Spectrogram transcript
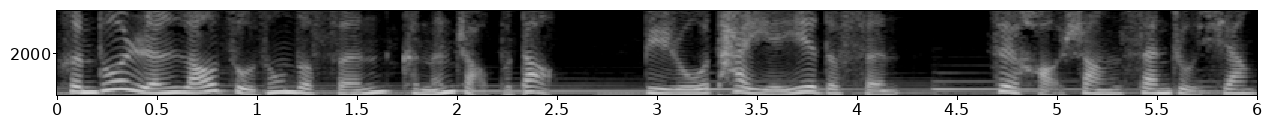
很多人老祖宗的坟可能找不到，比如太爷爷的坟，最好上三炷香。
